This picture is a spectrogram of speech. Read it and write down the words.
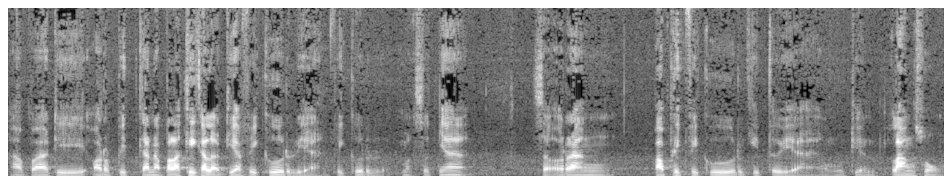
apa diorbitkan. Apalagi kalau dia figur ya. Figur maksudnya seorang public figure gitu ya. Kemudian langsung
